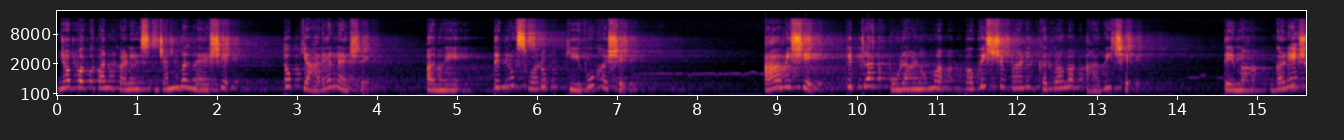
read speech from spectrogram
જો ભગવાન ગણેશ જન્મ લેશે, તો ક્યારે લેશે? અને તેમનું સ્વરૂપ કેવું હશે? આ વિશે કેટલાક પુરાણોમાં ભવિષ્યવાણી કરવામાં આવી છે. તેમાં ગણેશ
